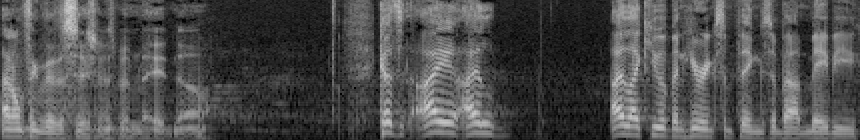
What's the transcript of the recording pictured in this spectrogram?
I don't think the decision has been made. No. Because I, I, I like you have been hearing some things about maybe,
